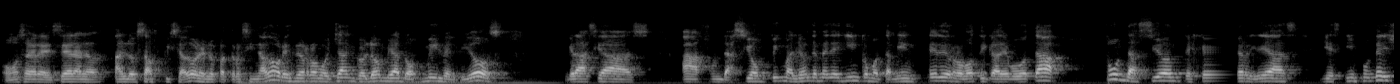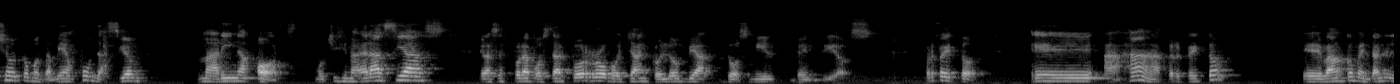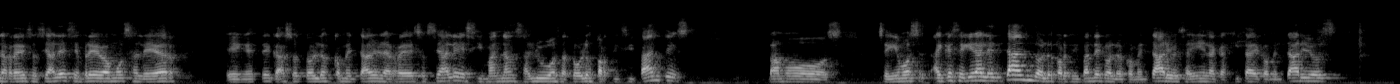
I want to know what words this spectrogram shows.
vamos a agradecer a los, a los auspiciadores, los patrocinadores de RoboJam Colombia 2022. Gracias a Fundación Pigmalión de Medellín, como también Tele Robótica de Bogotá, Fundación Tejer Ideas y Steam Foundation, como también Fundación Marina Orth. Muchísimas gracias. Gracias por apostar por RoboJam Colombia 2022. Perfecto. Eh, ajá, perfecto. Eh, van comentando en las redes sociales. Siempre vamos a leer, en este caso, todos los comentarios en las redes sociales y mandan saludos a todos los participantes. Vamos, seguimos, hay que seguir alentando a los participantes con los comentarios ahí en la cajita de comentarios.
